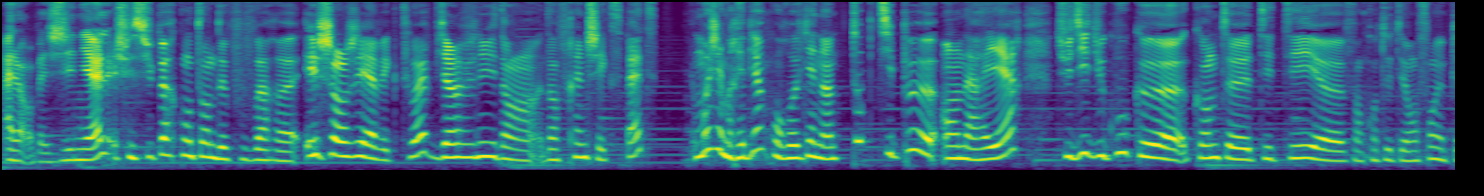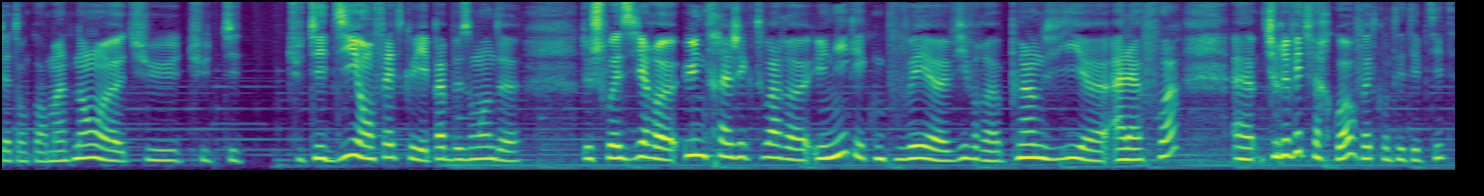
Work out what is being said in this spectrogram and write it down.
Alors, bah, génial. Je suis super contente de pouvoir euh, échanger avec toi. Bienvenue dans, dans French Expat. Moi, j'aimerais bien qu'on revienne un tout petit peu en arrière. Tu dis du coup que quand tu étais, enfin quand étais enfant et peut-être encore maintenant, tu, t'es dit en fait qu'il n'y avait pas besoin de, choisir euh, une trajectoire euh, unique et qu'on pouvait euh, vivre plein de vies à la fois. tu rêvais de faire quoi en fait quand tu étais petite?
